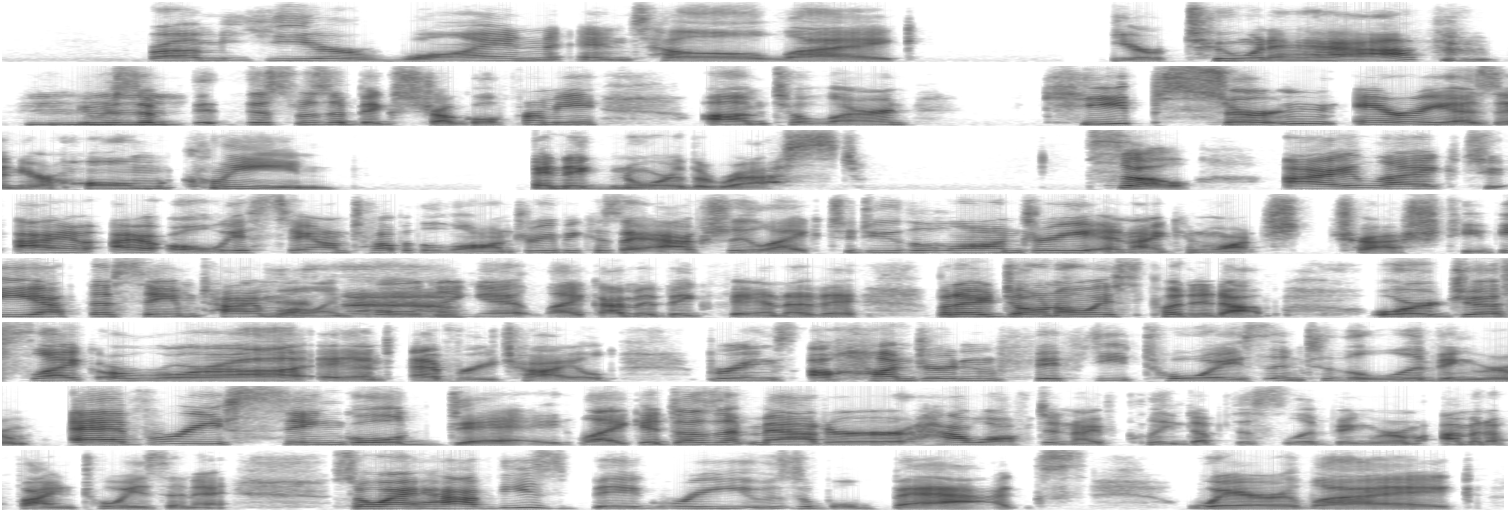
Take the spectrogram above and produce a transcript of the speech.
from year one until like year two and a half, mm-hmm. it was a mm-hmm. this was a big struggle for me um to learn keep certain areas in your home clean and ignore the rest. So I like to I, I always stay on top of the laundry because I actually like to do the laundry and I can watch trash TV at the same time yeah. while I'm folding it. Like I'm a big fan of it, but I don't always put it up. Or just like Aurora and every child brings 150 toys into the living room every single day. Like it doesn't matter how often I've cleaned up this living room, I'm going to find toys in it. So I have these big reusable bags where like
